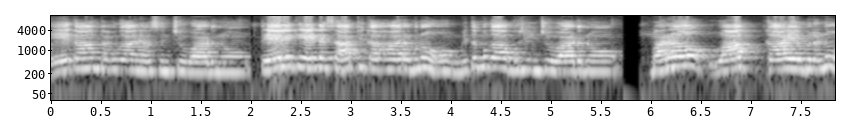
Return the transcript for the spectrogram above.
ఏకాంతముగా నివసించువాడును. తేలికైన సాత్విక ఆహారమును మితముగా భుజించువాడును. మనో వాక్కాయములను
